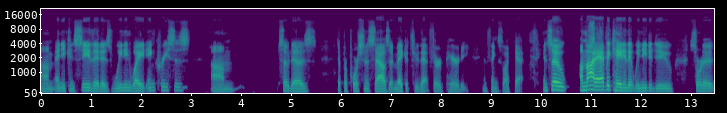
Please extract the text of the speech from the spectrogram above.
Um, and you can see that as weaning weight increases, um, so does the proportion of sows that make it through that third parity and things like that. And so I'm not advocating that we need to do sort of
